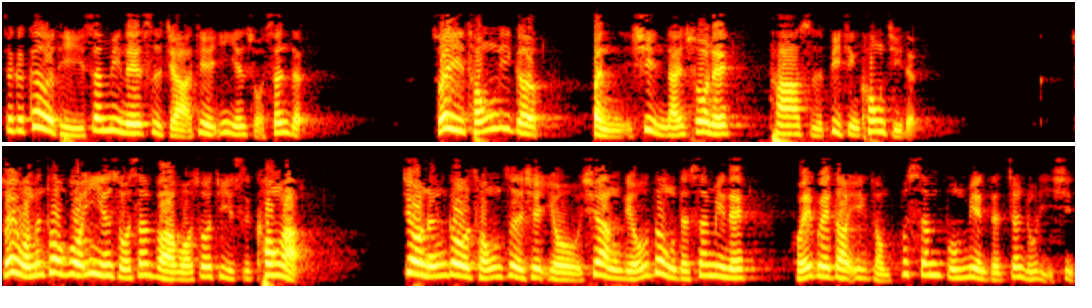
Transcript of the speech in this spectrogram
这个个体生命呢是假借因缘所生的，所以从一个本性来说呢，它是毕竟空寂的，所以我们透过因缘所生法，我说即是空啊。就能够从这些有相流动的生命呢，回归到一种不生不灭的真如理性。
